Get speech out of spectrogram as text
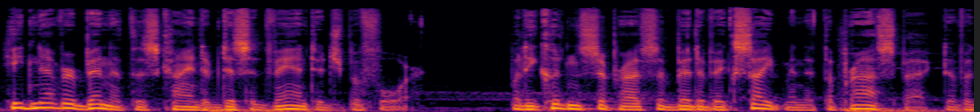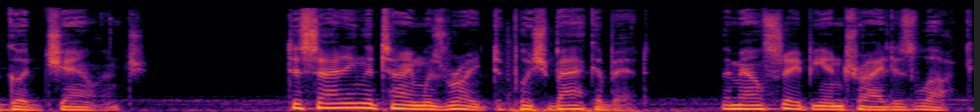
He'd never been at this kind of disadvantage before, but he couldn't suppress a bit of excitement at the prospect of a good challenge. Deciding the time was right to push back a bit, the Malsapien tried his luck.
